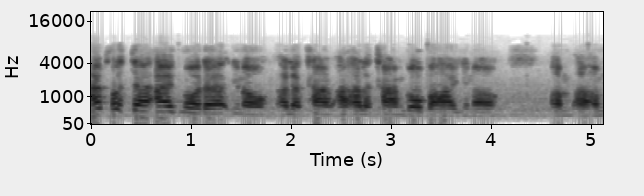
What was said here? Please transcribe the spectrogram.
I put that, I ignored that, you know, I let time, I, I let time go by, you know. I'm, I'm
